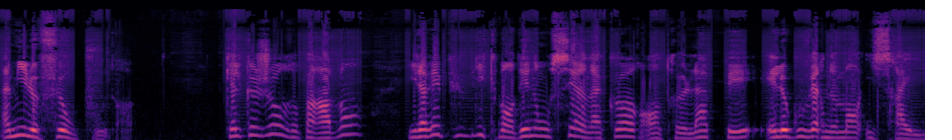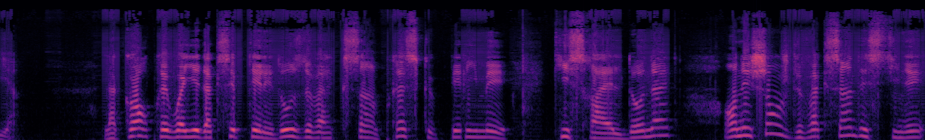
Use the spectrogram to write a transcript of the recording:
a mis le feu aux poudres. Quelques jours auparavant, il avait publiquement dénoncé un accord entre l'AP et le gouvernement israélien. L'accord prévoyait d'accepter les doses de vaccins presque périmées qu'Israël donnait en échange de vaccins destinés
